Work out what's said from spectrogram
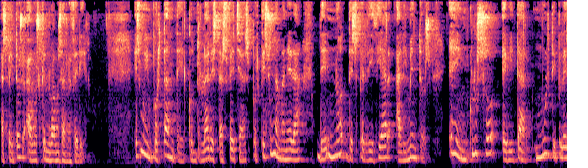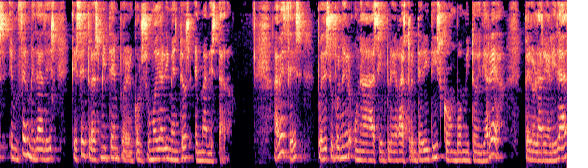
aspectos a los que nos vamos a referir. Es muy importante controlar estas fechas porque es una manera de no desperdiciar alimentos e incluso evitar múltiples enfermedades que se transmiten por el consumo de alimentos en mal estado. A veces puede suponer una simple gastroenteritis con vómito y diarrea, pero la realidad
